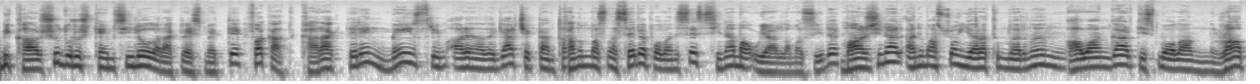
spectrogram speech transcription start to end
bir karşı duruş temsili olarak resmetti. Fakat karakterin mainstream arenada gerçekten tanınmasına sebep olan ise sinema uyarlamasıydı. Marjinal animasyon yaratımlarının avantgard ismi olan Rob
